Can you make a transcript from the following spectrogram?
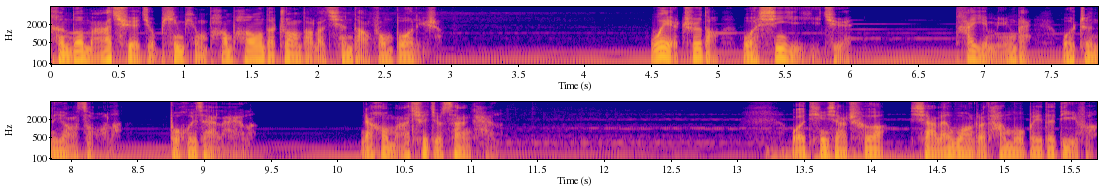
很多麻雀就乒乒乓乓地撞到了前挡风玻璃上。我也知道我心意已决，他也明白我真的要走了，不会再来了。然后麻雀就散开了。我停下车下来，望着他墓碑的地方，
